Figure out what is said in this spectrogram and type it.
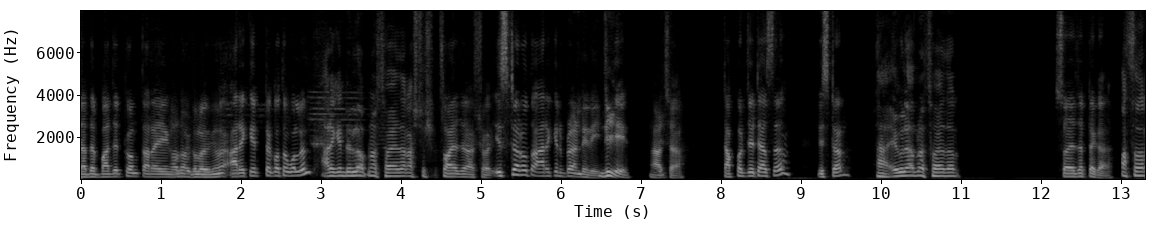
যাদের বাজেট কম তারা এগুলো আরেকেরটা কত হলো আপনার ছয় হাজার আটশোশো ছয় হাজার আটশো। স্টারও তো আরেকের ব্র্যান্ডেরই জি। আচ্ছা। তারপর যেটা আছে স্টার হ্যাঁ এগুলো আপনার ছয় হাজার ছয় হাজার টাকা। পাঁচ হাজার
